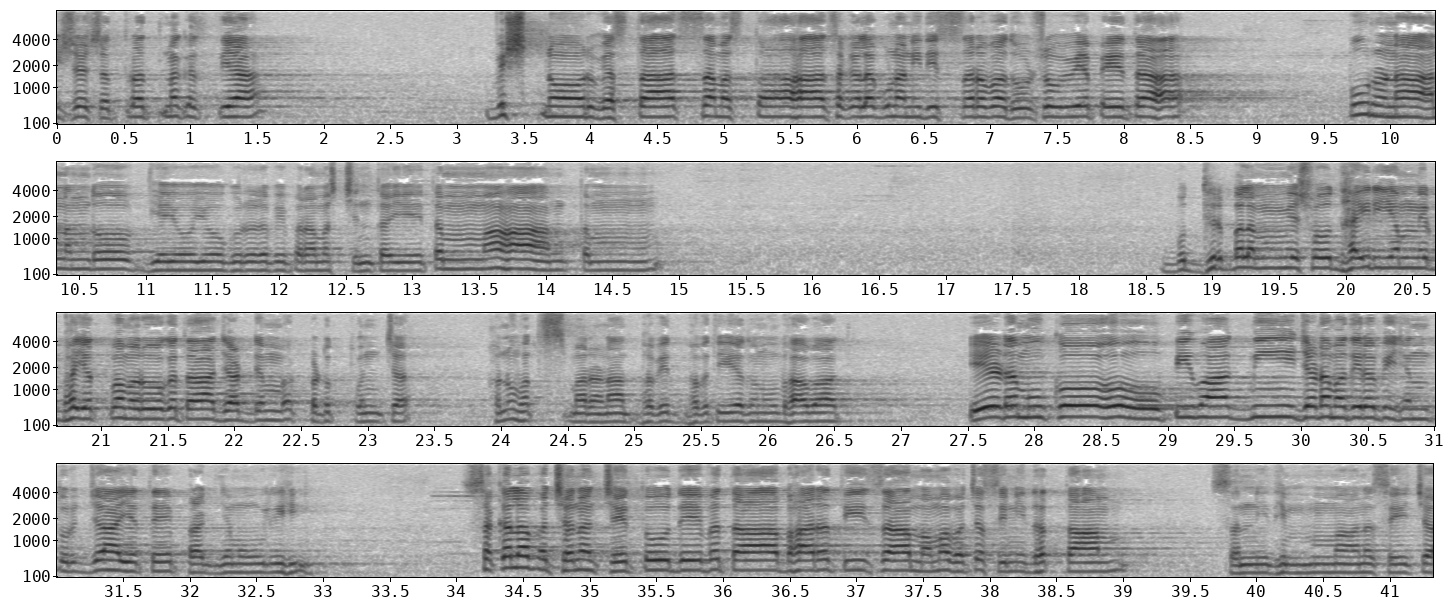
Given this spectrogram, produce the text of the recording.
श्रीब्रह्मरुद्रप्रभृतिसुरनरद्वीषशत्रुत्मकस्य विष्णोर्व्यस्ताः समस्ताः सकलगुणनिधिः सर्वदोषव्यपेतः पूर्णानन्दो व्ययो यो गुरुरपि परमश्चिन्तयेतं महान्तम् ಬುದ್ಧಿರ್ಬಲಂ ಯಶೋಧೈರ್ಯಂ ನಿರ್ಭಯತ್ವಮರೋಗತ ಜಾಡ್ಯಂ ವಕ್ಪಟುತ್ವಂಚ ಹನುಮತ್ಸ್ಮರಣಾತ್ ಭವೇದ್ಭವತಿ ಯದನುಭಾವಾತ್ ಏಡಮುಕೋಪಿ ವಾಗ್ಮೀ ಜಡಮದಿರಪಿ ಜಂತುರ್ಜಾಯತೆ ಪ್ರಾಜ್ಞಮೂಲಿ ಸಕಲವಚನ ಚೇತೋ ದೇವತಾ ಭಾರತೀ ಸಾ ಮಮ ವಚಸಿ ನಿಧತ್ತಾಂ ಸನ್ನಿಧಿಂ ಮಾನಸೇ ಚ.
